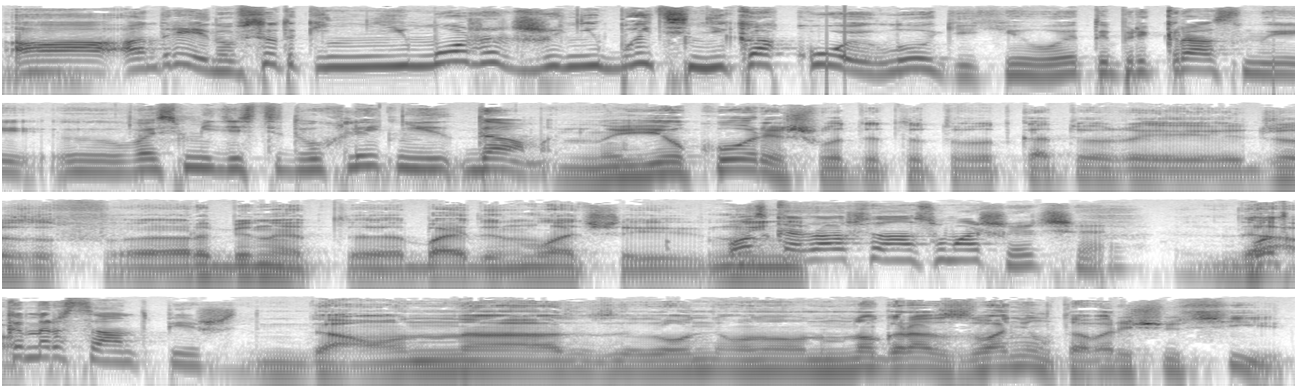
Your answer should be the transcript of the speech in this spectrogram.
А, Андрей, но все-таки не может же не быть никакой логики у этой прекрасной 82-летней э, дамы. Но ее кореш, вот этот вот, который Джозеф э, Робинет, Байден-младший... Он ныне... сказал, что она сумасшедшая. Да. Вот коммерсант пишет. Да, он, он, он, он много раз звонил товарищу Си.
